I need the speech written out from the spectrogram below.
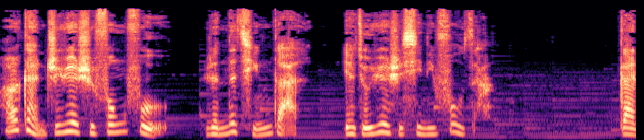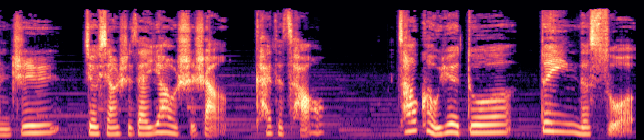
而感知越是丰富，人的情感也就越是细腻复杂。感知就像是在钥匙上开的槽，槽口越多，对应的锁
